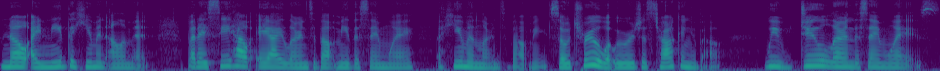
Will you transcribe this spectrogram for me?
no i need the human element but i see how ai learns about me the same way a human learns about me. So true what we were just talking about. We do learn the same ways.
